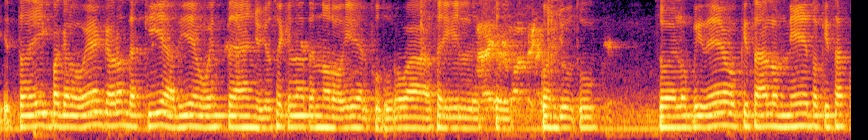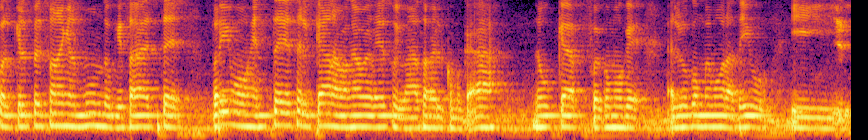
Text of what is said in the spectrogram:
Y esto ahí para que lo vean, cabrón, de aquí a 10 o 20 años. Yo sé que la tecnología, el futuro va a seguir este, con YouTube. Sobre los videos, quizás los nietos, quizás cualquier persona en el mundo, quizás este primo, gente cercana van a ver eso y van a saber como que, ah, No Cap fue como que algo conmemorativo y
